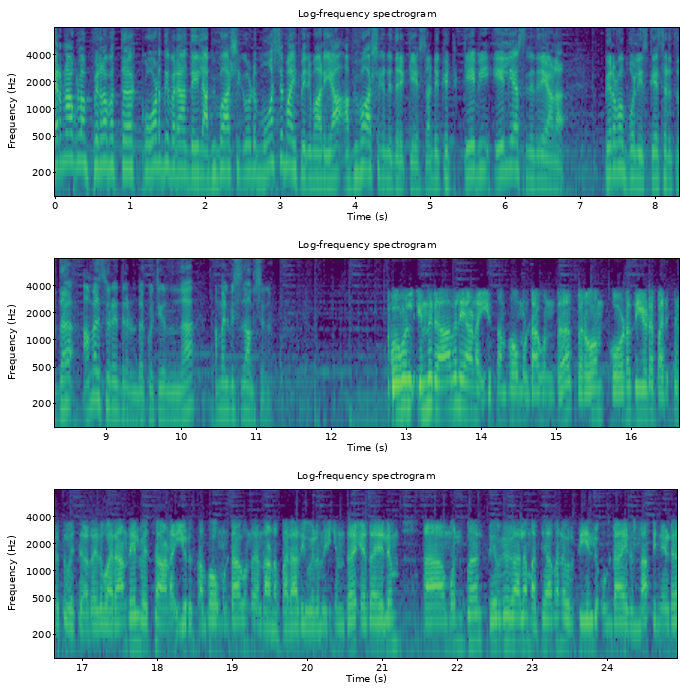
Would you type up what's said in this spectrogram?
എറണാകുളം പിറവത്ത് കോടതി വരാന്തയിൽ അഭിഭാഷകയോട് മോശമായി പെരുമാറിയ അഭിഭാഷകനെതിരെ കേസ്. അഡ്വക്കേറ്റ് കെ വി ഏലിയാസിനെതിരെയാണ് പിറവം പോലീസ് കേസെടുത്തത്. അമൽ സുരേന്ദ്രനുണ്ട് കൊച്ചിയിൽ നിന്ന്. അമൽ വിശദാംശങ്ങൾ. ഗൂഗിൾ ഇന്ന് രാവിലെയാണ് ഈ സംഭവം ഉണ്ടാകുന്നത്. പിറവം കോടതിയുടെ പരിസരത്ത് വെച്ച് അതായത് വരാന്തയിൽ വെച്ചാണ് ഈ ഒരു സംഭവം ഉണ്ടാകുന്നത് എന്നാണ് പരാതി ഉയർന്നിരിക്കുന്നത്. ഏതായാലും മുൻപ് ദീർഘകാലം അധ്യാപന വൃത്തിയിൽ ഉണ്ടായിരുന്ന പിന്നീട്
